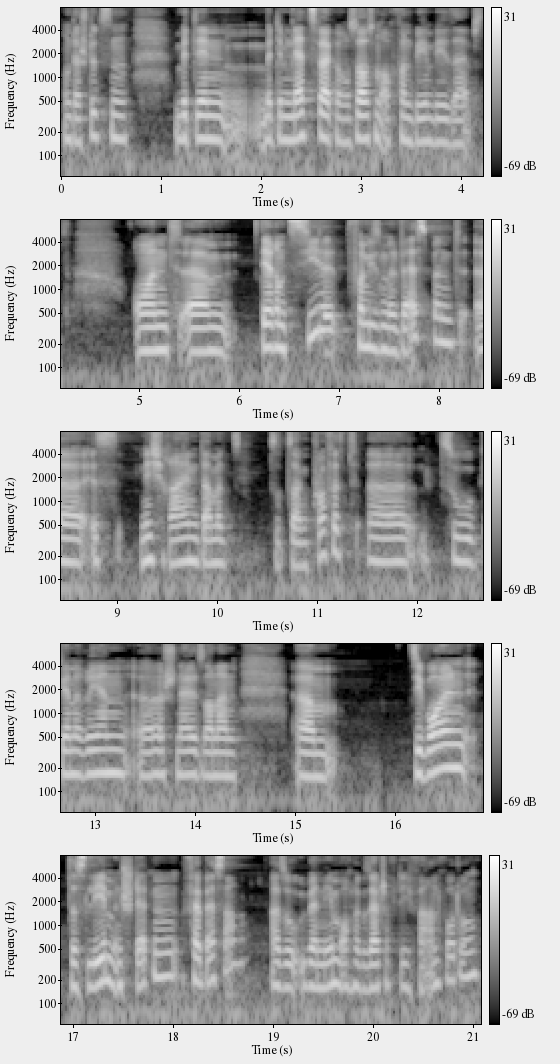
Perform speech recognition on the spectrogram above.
unterstützen mit, den, mit dem Netzwerk und Ressourcen auch von BMW selbst. Und ähm, deren Ziel von diesem Investment äh, ist nicht rein damit sozusagen Profit äh, zu generieren äh, schnell, sondern ähm, sie wollen das Leben in Städten verbessern also übernehmen auch eine gesellschaftliche Verantwortung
